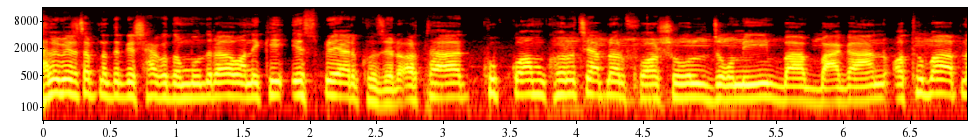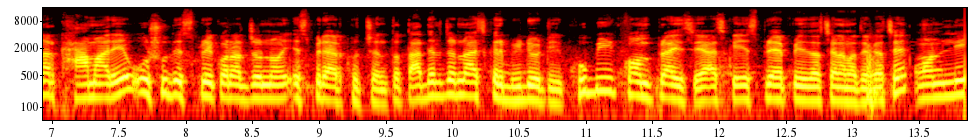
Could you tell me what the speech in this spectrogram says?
হ্যালো বেশ আপনাদেরকে স্বাগতম। বন্ধুরা অনেকে স্প্রেয়ার খোঁজেন। অর্থাৎ খুব কম খরচে আপনার ফসল, জমি বা বাগান অথবা আপনার খামারে ওষুধ স্প্রে করার জন্য স্প্রেয়ার খুঁজছেন। তো তাদের জন্য আজকের ভিডিওটি খুবই কম প্রাইসে আজকে স্প্রেয়ার পেয়ে যাচ্ছেন আমাদের কাছে অনলি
